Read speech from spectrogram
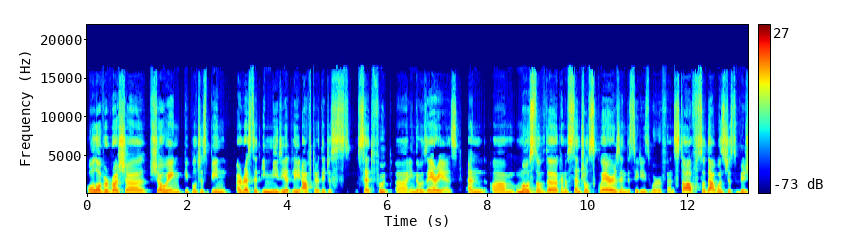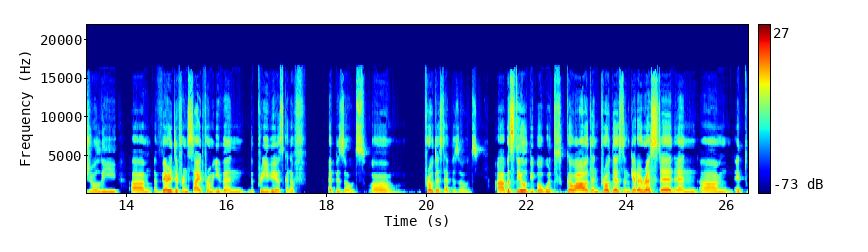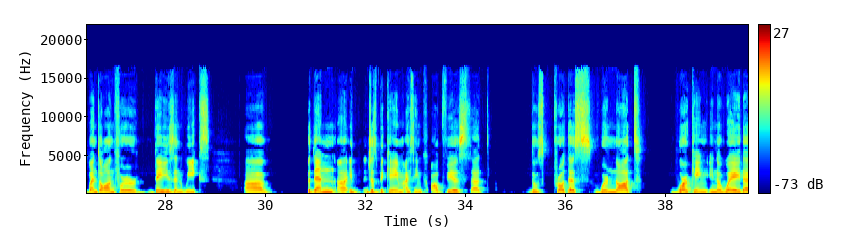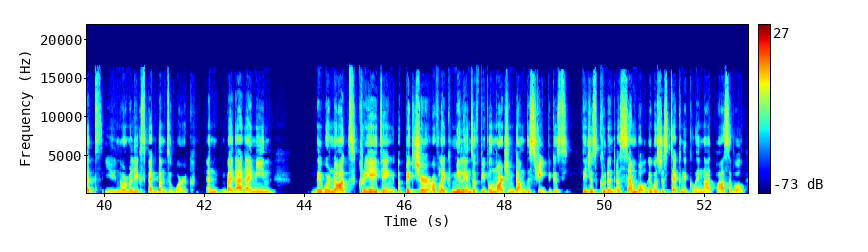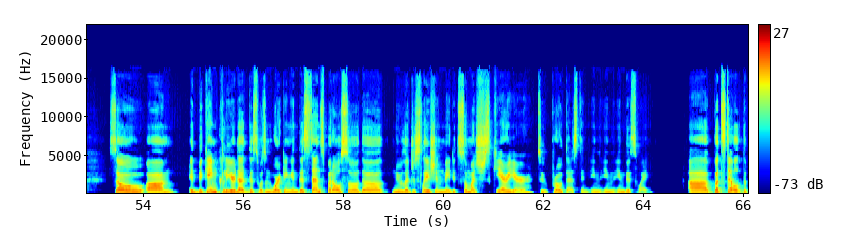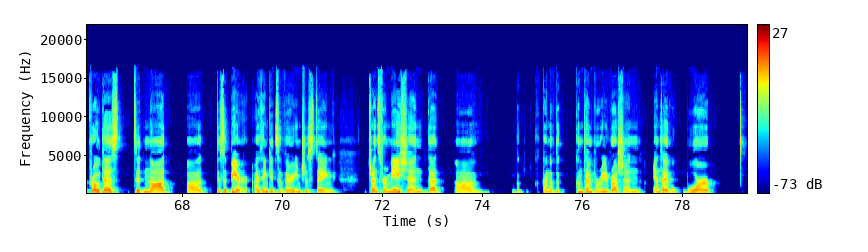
all over Russia showing people just being arrested immediately after they just set foot uh, in those areas. And um, most of the kind of central squares in the cities were fenced off. So that was just visually um, a very different sight from even the previous kind of episodes, um, protest episodes. Uh, but still, people would go out and protest and get arrested, and um, it went on for days and weeks. Uh, but then uh, it just became, I think, obvious that those protests were not working in a way that you normally expect them to work. And by that, I mean they were not creating a picture of like millions of people marching down the street because they just couldn't assemble. It was just technically not possible. So um, it became clear that this wasn't working in this sense, but also the new legislation made it so much scarier to protest in in in, in this way. Uh, but still, the protest did not uh, disappear. I think it's a very interesting transformation that uh, the kind of the contemporary Russian anti-war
